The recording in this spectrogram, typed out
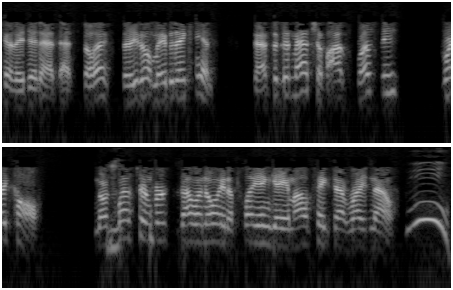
Yeah, they did add that. So hey, there you go. Maybe they can. That's a good matchup. I, Rusty, great call. Northwestern mm-hmm. versus Illinois in a playing game. I'll take that right now. Woo!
